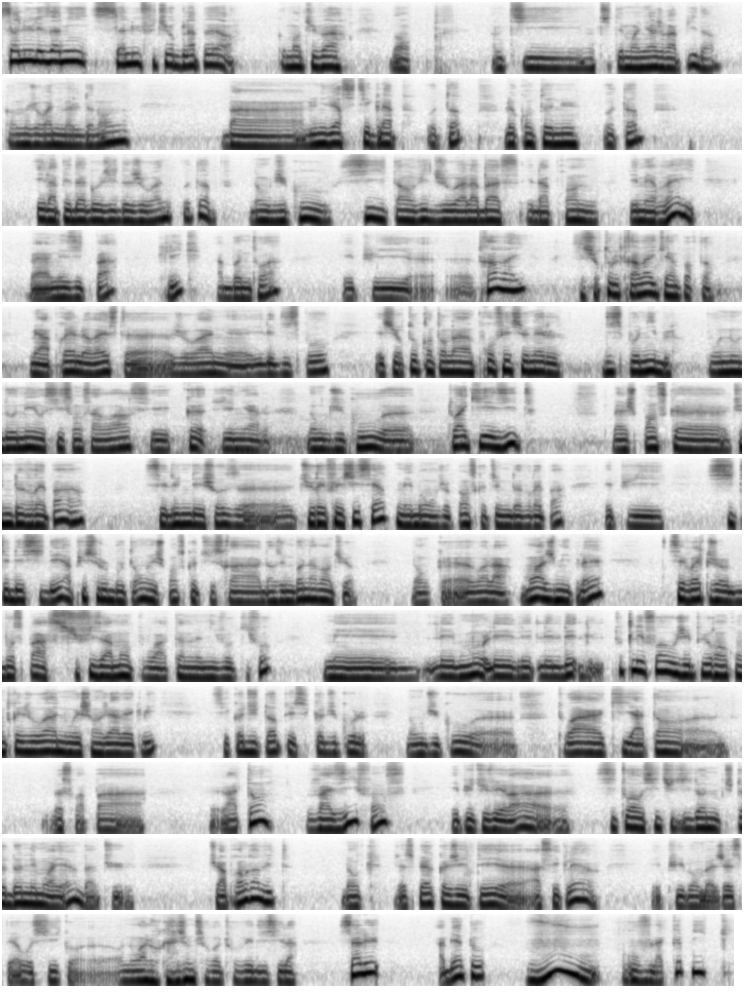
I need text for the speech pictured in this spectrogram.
Salut les amis, salut futur glapper, comment tu vas? Bon, un petit, un petit témoignage rapide, hein, comme Joanne me le demande. Ben, l'université Glap au top, le contenu au top, et la pédagogie de Joanne au top. Donc du coup, si tu as envie de jouer à la basse et d'apprendre des merveilles, ben n'hésite pas, clique, abonne-toi, et puis euh, euh, travaille. C'est surtout le travail qui est important. Mais après, le reste, euh, Johan, euh, il est dispo. Et surtout, quand on a un professionnel disponible pour nous donner aussi son savoir, c'est que génial. Donc du coup, euh, toi qui hésites, ben, je pense que tu ne devrais pas. Hein. C'est l'une des choses, tu réfléchis certes, mais bon, je pense que tu ne devrais pas. Et puis, si tu es décidé, appuie sur le bouton et je pense que tu seras dans une bonne aventure. Donc voilà, moi je m'y plais. C'est vrai que je bosse pas suffisamment pour atteindre le niveau qu'il faut, mais les, les, toutes les fois où j'ai pu rencontrer Johan ou échanger avec lui, c'est que du top et c'est que du cool. Donc du coup, euh, toi qui attends, euh, ne sois pas latent, vas-y, fonce, et puis tu verras. Euh, si toi aussi tu, te donnes les moyens, ben tu apprendras vite. Donc j'espère que j'ai été assez clair. Et puis bon, ben, j'espère aussi qu'on aura l'occasion de se retrouver d'ici là. Salut, à bientôt. Vous, groove la capique.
